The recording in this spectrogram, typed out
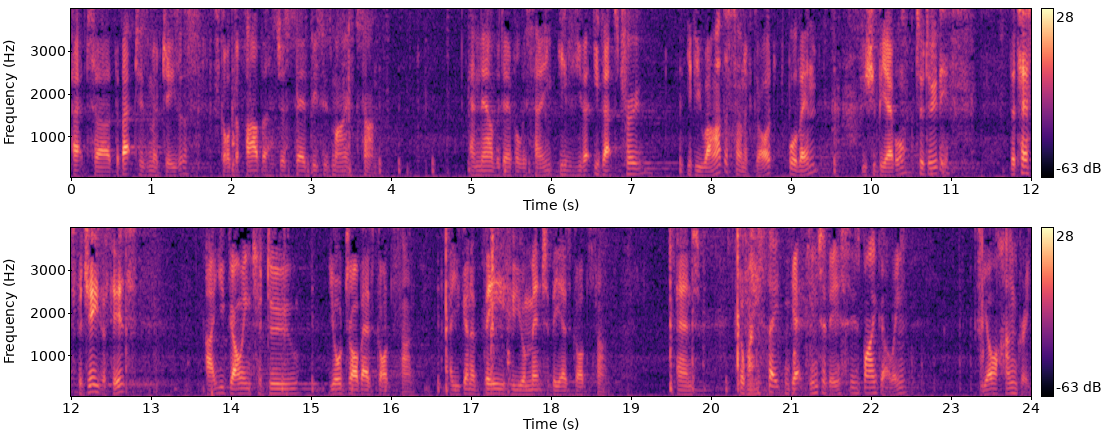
at uh, the baptism of Jesus, God the Father has just said, This is my Son. And now the devil is saying, if, you, if that's true, if you are the Son of God, well then, you should be able to do this. The test for Jesus is are you going to do your job as God's Son? Are you going to be who you're meant to be as God's Son? And the way Satan gets into this is by going, You're hungry,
